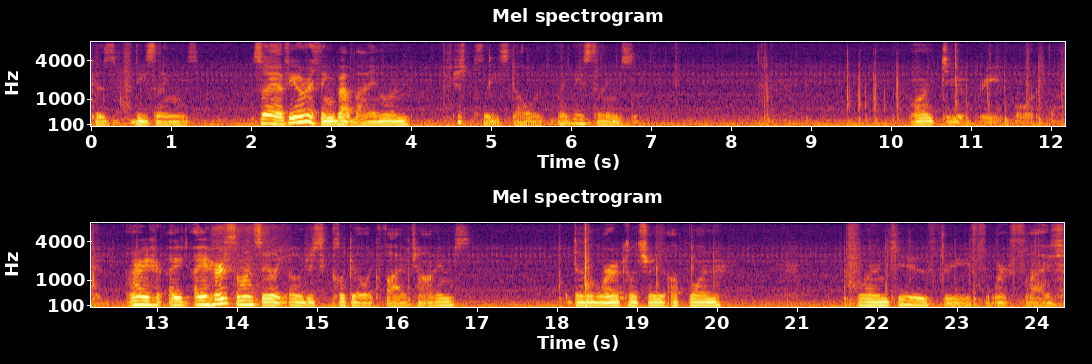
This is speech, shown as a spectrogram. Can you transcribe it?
Because these things. So, yeah, if you ever think about buying one, just please don't. Like, these things. One, two, three, four, five. I, already heard, I, I heard someone say, like, oh, just click it like five times. It doesn't work. Let's try the up one. One, two, three, four, five.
